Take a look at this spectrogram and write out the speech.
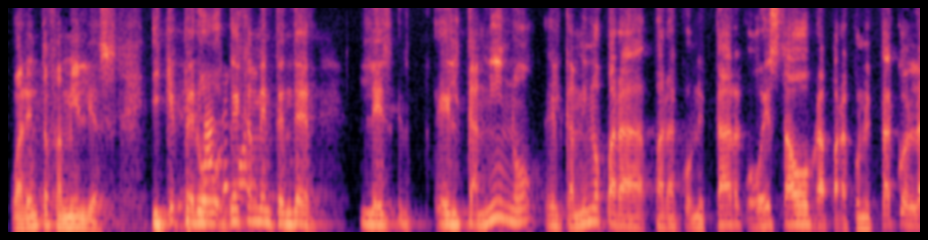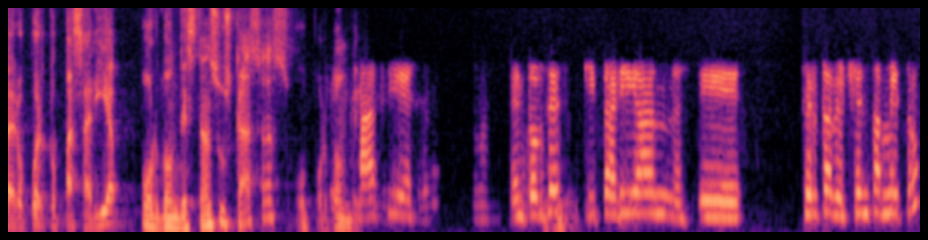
40 familias. ¿Y qué? Pero déjame entender, les, el camino, el camino para, para conectar, o esta obra para conectar con el aeropuerto, ¿pasaría por donde están sus casas o por dónde? Así es. Entonces, quitarían eh, cerca de 80 metros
